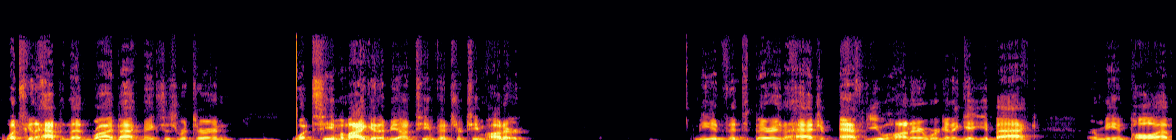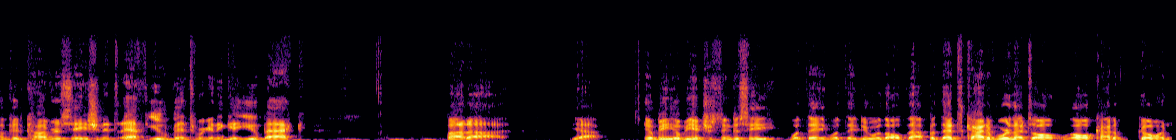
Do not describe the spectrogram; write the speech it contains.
What's going to happen then? Ryback makes his return. What team am I going to be on? Team Vince or Team Hunter? Me and Vince bury the hatch. F you, Hunter. We're going to get you back. Or me and Paul have a good conversation. It's F you, Vince. We're going to get you back. But uh, yeah, it'll be it'll be interesting to see what they what they do with all that. But that's kind of where that's all all kind of going.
